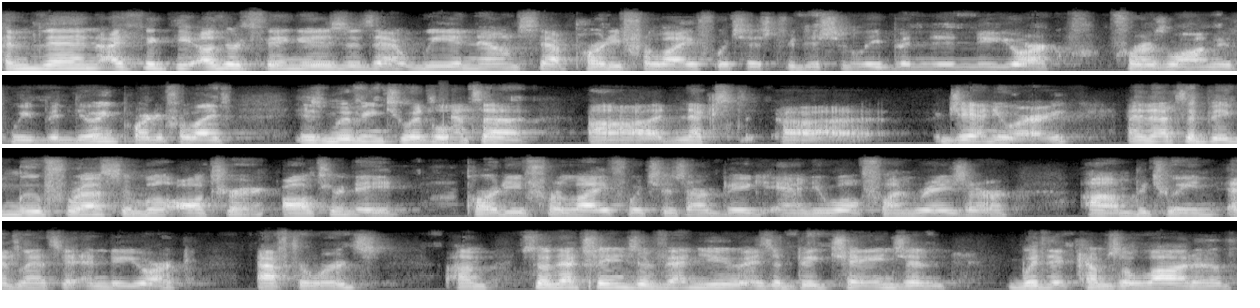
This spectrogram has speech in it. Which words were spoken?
and then I think the other thing is is that we announced that Party for Life, which has traditionally been in New York for as long as we've been doing Party for Life, is moving to Atlanta uh, next uh, January, and that's a big move for us. And we'll alter, alternate Party for Life, which is our big annual fundraiser, um, between Atlanta and New York afterwards. Um, so that change of venue is a big change, and with it comes a lot of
